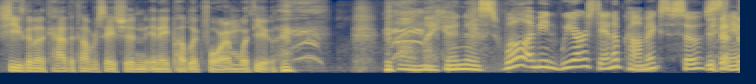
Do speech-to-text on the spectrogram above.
she's gonna have the conversation in a public forum with you Oh my goodness. Well, I mean, we are stand-up comics, so same.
